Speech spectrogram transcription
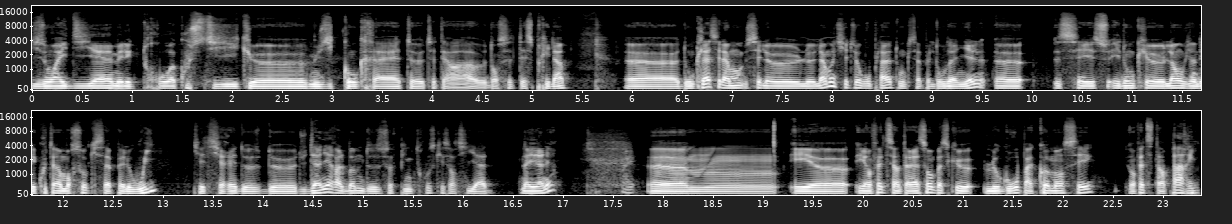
disons, IDM, électro-acoustique, euh, musique concrète, euh, etc., euh, dans cet esprit-là. Donc là, c'est la, le- le- la moitié de ce groupe-là, donc qui s'appelle Don Daniel. Et donc là, on vient d'écouter un morceau qui s'appelle Oui, qui est tiré de- de- du dernier album de Soft Pink Truth qui est sorti il y a l'année dernière. Ouais. Euh, et, euh, et en fait, c'est intéressant parce que le groupe a commencé. En fait, c'est un pari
